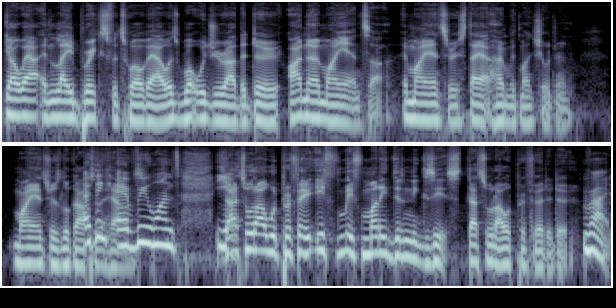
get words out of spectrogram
go out and lay bricks for twelve hours? What would you rather do? I know my answer, and my answer is stay at home with my children. My answer is look after I think everyone's yeah That's what I would prefer. If if money didn't exist, that's what I would prefer to do. right.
